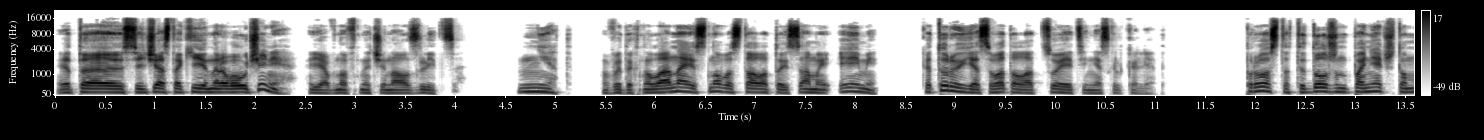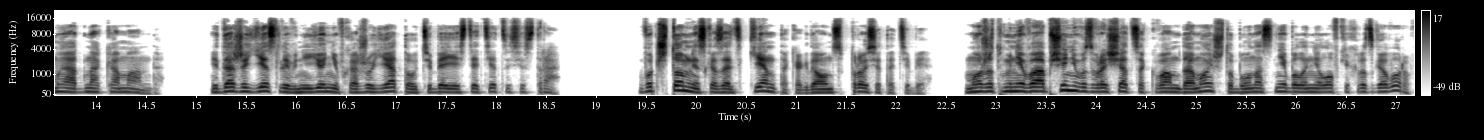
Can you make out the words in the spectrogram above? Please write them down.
Это сейчас такие норовоучения? Я вновь начинал злиться. Нет, выдохнула она и снова стала той самой Эйми, которую я сватал отцу эти несколько лет. Просто ты должен понять, что мы одна команда. И даже если в нее не вхожу я, то у тебя есть отец и сестра. Вот что мне сказать Кента, когда он спросит о тебе? Может, мне вообще не возвращаться к вам домой, чтобы у нас не было неловких разговоров?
